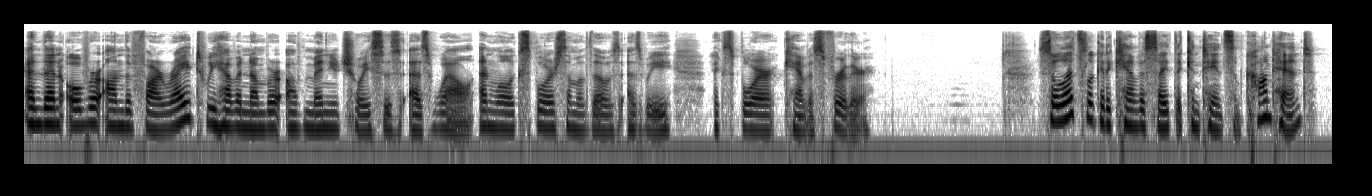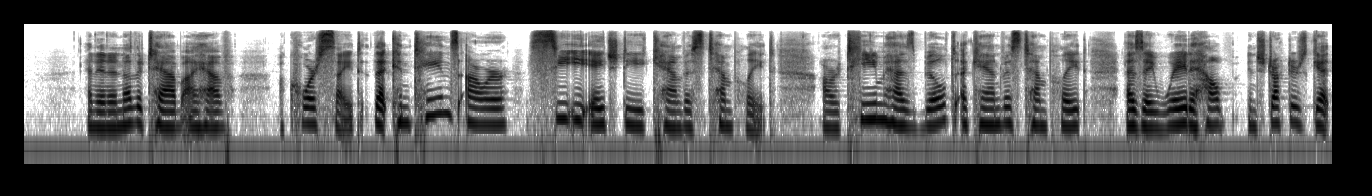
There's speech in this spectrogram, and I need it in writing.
And then over on the far right, we have a number of menu choices as well, and we'll explore some of those as we explore Canvas further. So let's look at a Canvas site that contains some content. And in another tab, I have a course site that contains our CEHD Canvas template. Our team has built a Canvas template as a way to help instructors get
